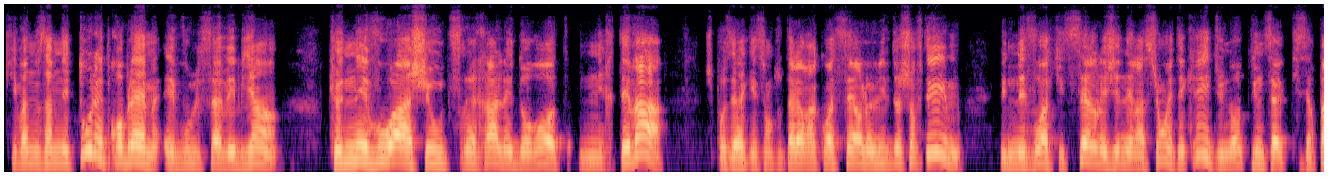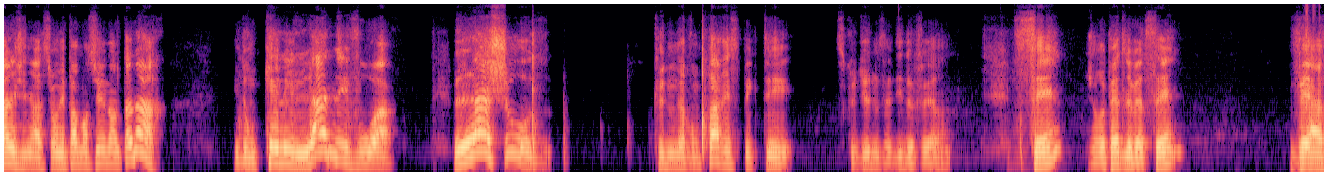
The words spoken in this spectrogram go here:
qui va nous amener tous les problèmes? Et vous le savez bien, que Nevoa chez Utsrecha les Dorot Nirteva. Je posais la question tout à l'heure à quoi sert le livre de Shoftim Une Nevoa qui sert les générations est écrite, une autre qui ne sert, pas les générations n'est pas mentionnée dans le Tanakh. Et donc, quelle est la Nevoa? La chose que nous n'avons pas respectée, ce que Dieu nous a dit de faire, c'est, je répète le verset, euh,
